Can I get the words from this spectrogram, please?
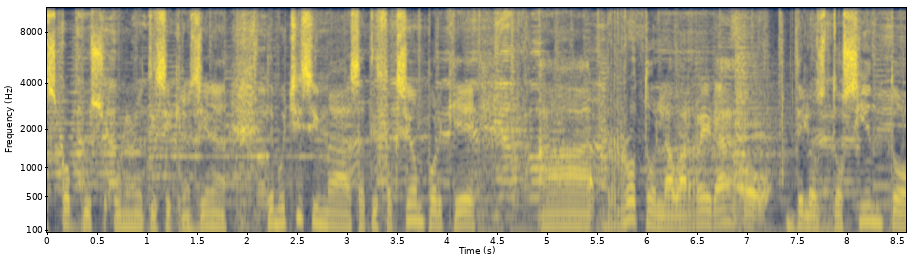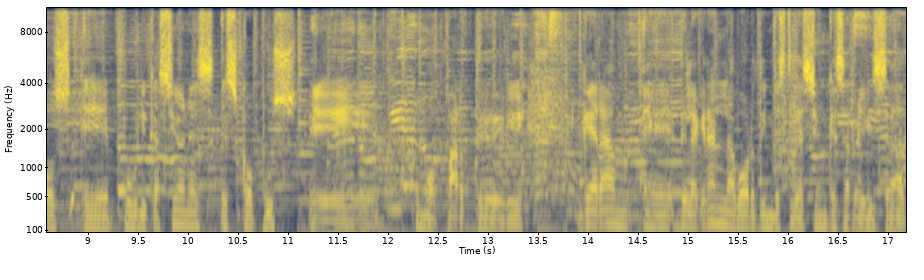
Scopus, una noticia que nos llena de muchísima satisfacción porque ha roto la barrera de los 200 eh, publicaciones Scopus eh, como parte del gran, eh, de la gran labor de investigación que se realiza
